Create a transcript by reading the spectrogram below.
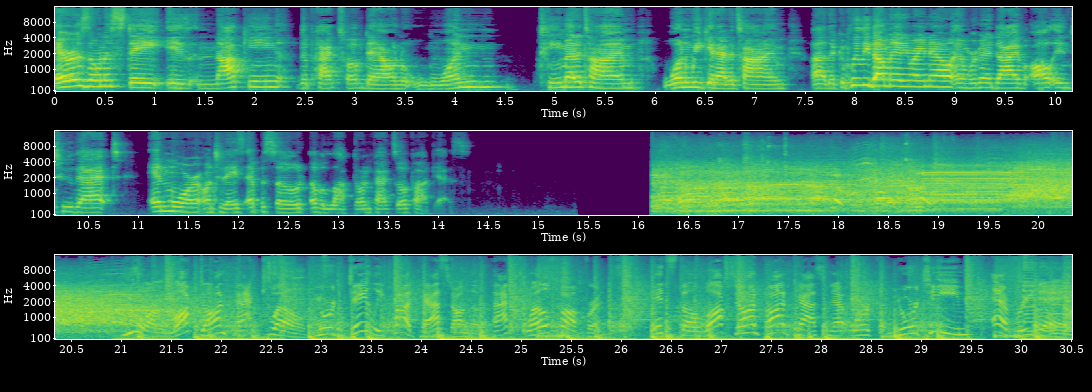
Arizona State is knocking the Pac 12 down one team at a time, one weekend at a time. Uh, they're completely dominating right now, and we're going to dive all into that and more on today's episode of Locked On Pac 12 podcast. You are Locked On Pac 12, your daily podcast on the Pac 12 Conference. It's the Locked On Podcast Network, your team every day.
